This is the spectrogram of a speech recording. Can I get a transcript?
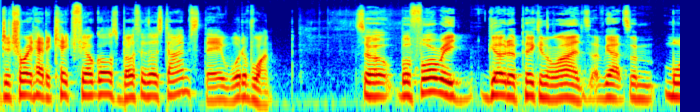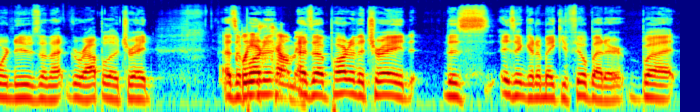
Detroit had to kick field goals both of those times, they would have won. So before we go to picking the lines, I've got some more news on that Garoppolo trade. As a Please part of tell me. as a part of the trade, this isn't going to make you feel better, but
